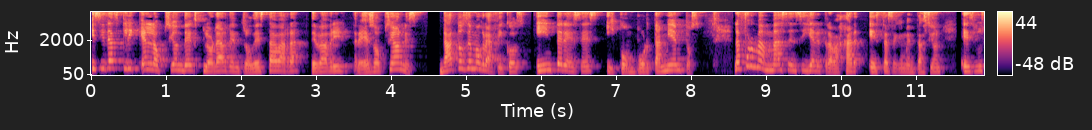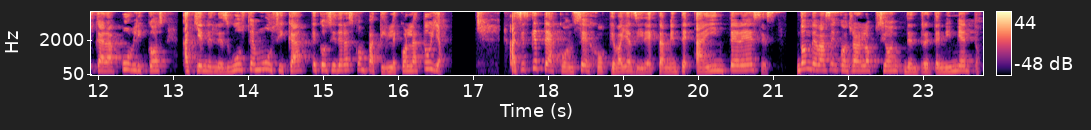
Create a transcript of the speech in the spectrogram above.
Y si das clic en la opción de explorar dentro de esta barra, te va a abrir tres opciones datos demográficos, intereses y comportamientos. La forma más sencilla de trabajar esta segmentación es buscar a públicos a quienes les guste música que consideras compatible con la tuya. Así es que te aconsejo que vayas directamente a intereses, donde vas a encontrar la opción de entretenimiento.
